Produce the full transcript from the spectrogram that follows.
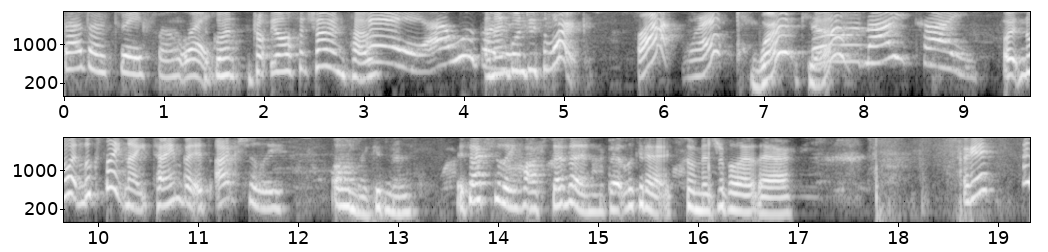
that was way far away. Go and drop you off at Sharon's house, Hey, I will go. and then go and do some work. What? Work? Work, yeah. No, night time. Oh, no, it looks like night time, but it's actually. Oh my goodness. It's actually half seven, but look at it. It's so miserable out there. So- okay, hi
